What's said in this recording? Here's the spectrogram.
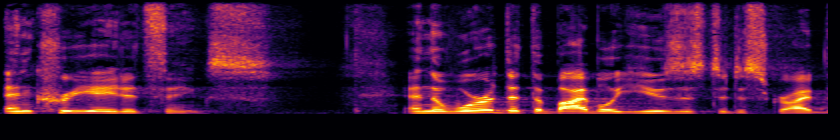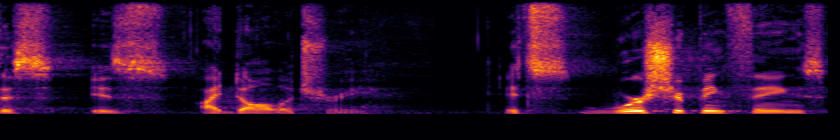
and created things. And the word that the Bible uses to describe this is idolatry. It's worshiping things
